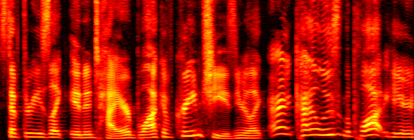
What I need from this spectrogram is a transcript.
Step three is like an entire block of cream cheese. And you're like, all right, kind of losing the plot here.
